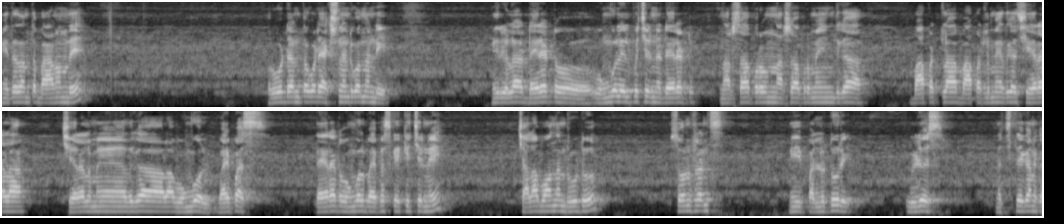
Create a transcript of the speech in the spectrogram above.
మిగతాదంతా బాగానే ఉంది. రోడ్ అంతా కూడా ఎక్సలెంట్గా ఉందండి. మీరు ఇలా డైరెక్ట్ ఒంగోలు వెళ్ళిపోవచ్చండి డైరెక్ట్. నరసాపురం నరసాపురం మీదుగా బాపట్ల బాపట్ల మీదుగా చీరాల చీరాల మీదుగా అలా ఒంగోలు బైపాస్ డైరెక్ట్ ఒంగోలు బైపాస్కి ఎక్కించండి. చాలా బాగుందండి రూటు. సోన్ ఫ్రెండ్స్ మీ పల్లెటూరి వీడియోస్ నచ్చితే కనుక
